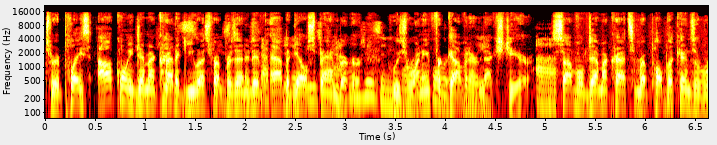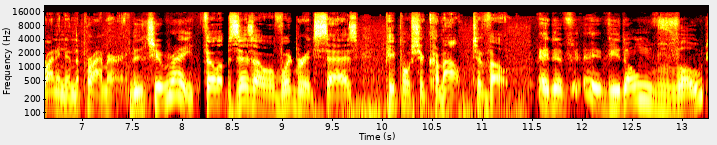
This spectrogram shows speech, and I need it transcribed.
to replace outgoing Democratic his, U.S. Representative Abigail Spanberger, who's running for governor next year. Uh, Several Democrats and Republicans are running in the primary. It's your right. Philip Zizzo of Woodbridge says people should come out to vote. And if, if you don't vote,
